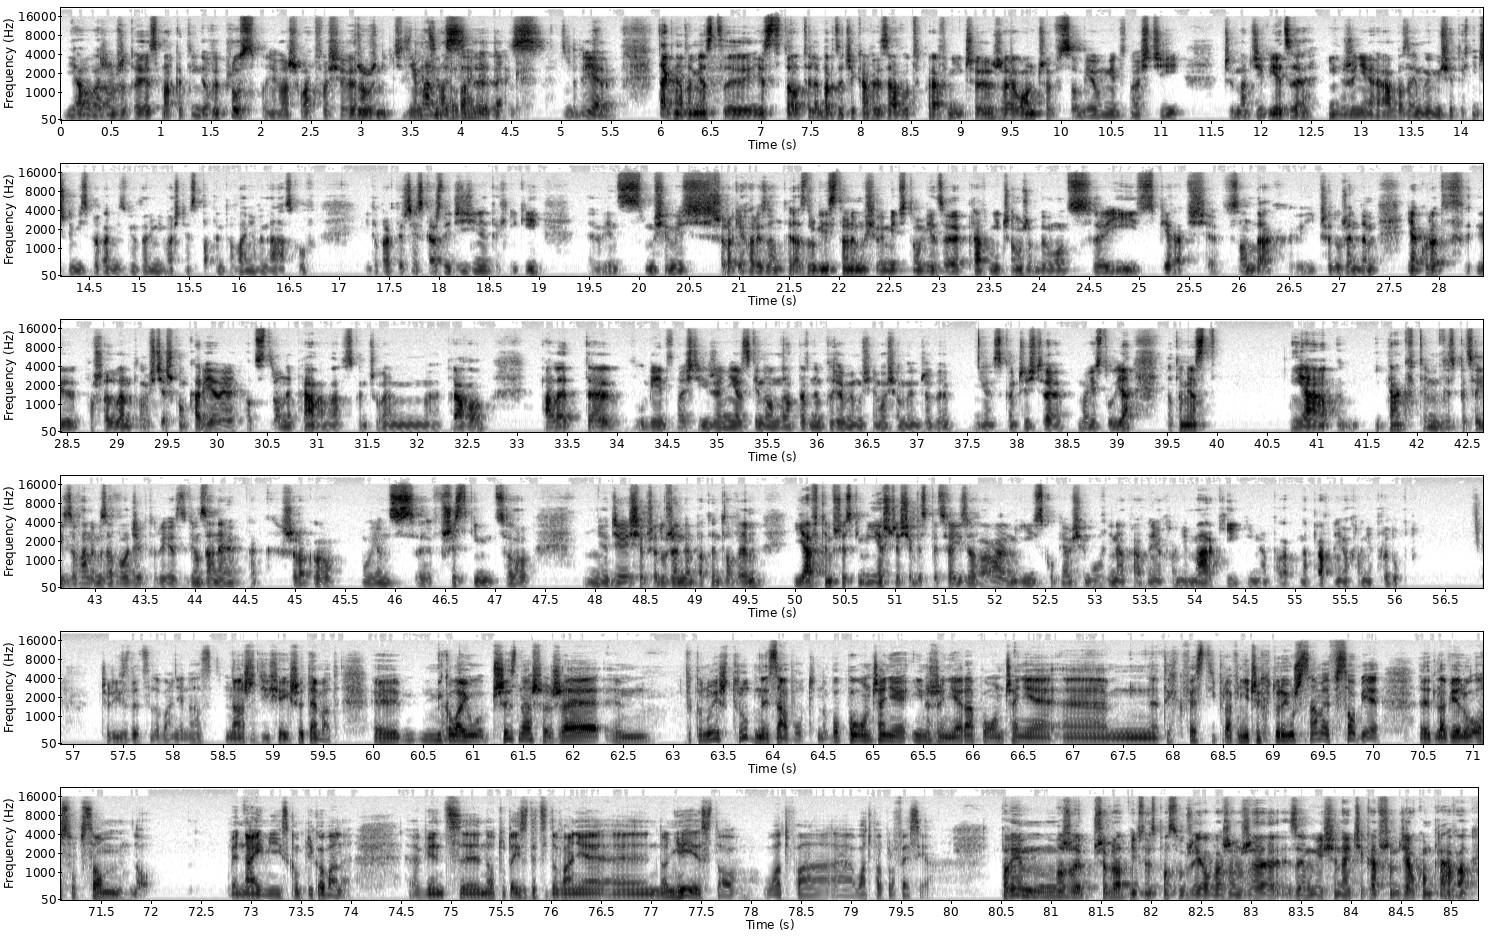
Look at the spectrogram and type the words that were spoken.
Ja uważam, że to jest marketingowy plus, ponieważ łatwo się wyróżnić. Nie ma nas e, tak. zbyt wiele. Tak, natomiast e, jest to o tyle bardzo ciekawy zawód prawniczy, że łączy w sobie umiejętności czy bardziej wiedzę inżyniera, bo zajmujemy się technicznymi sprawami związanymi właśnie z patentowaniem wynalazków i to praktycznie z każdej dziedziny techniki, więc musimy mieć szerokie horyzonty, a z drugiej strony musimy mieć tą wiedzę prawniczą, żeby móc i spierać się w sądach i przed urzędem. Ja akurat y, poszedłem tą ścieżką kariery od strony prawa, skończyłem prawo, ale te umiejętności inżynierskie no, na pewnym poziomie musiałem osiągnąć, żeby skończyć te moje studia. Natomiast ja i tak w tym wyspecjalizowanym zawodzie, który jest związany tak szeroko mówiąc wszystkim, co dzieje się przed Urzędem Patentowym. Ja w tym wszystkim jeszcze się wyspecjalizowałem i skupiam się głównie na prawnej ochronie marki i na, na prawnej ochronie produktu. Czyli zdecydowanie nas, nasz dzisiejszy temat. Y, Mikołaju, przyznasz, że wykonujesz trudny zawód, no bo połączenie inżyniera, połączenie tych kwestii prawniczych, które już same w sobie y, dla wielu osób są no, bynajmniej skomplikowane. Więc e, no tutaj zdecydowanie e, no nie jest to łatwa, e, łatwa profesja. Powiem może przewrotnie w ten sposób, że ja uważam, że zajmuję się najciekawszą działką prawa.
